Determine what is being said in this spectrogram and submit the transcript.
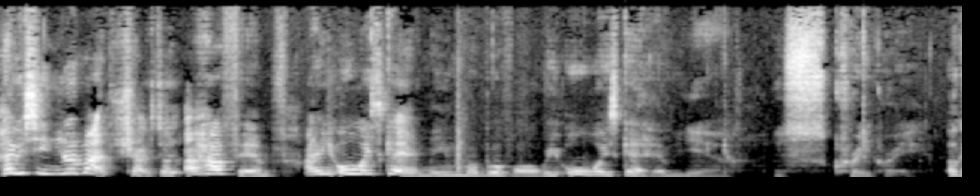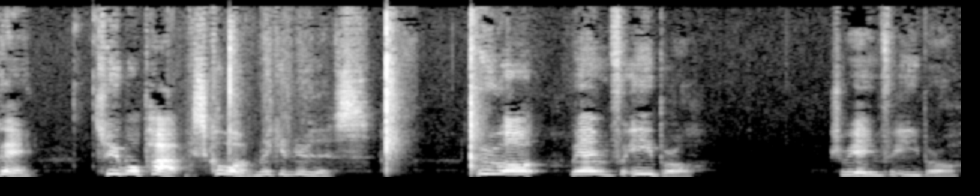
Have you seen? You know, match checks. I have him, and we always get him. Me and my brother, we always get him. Yeah. It's cray cray. Okay, two more packs. Come on, we can do this. Who are we aiming for? Ibra. Should we aim for Ibra?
